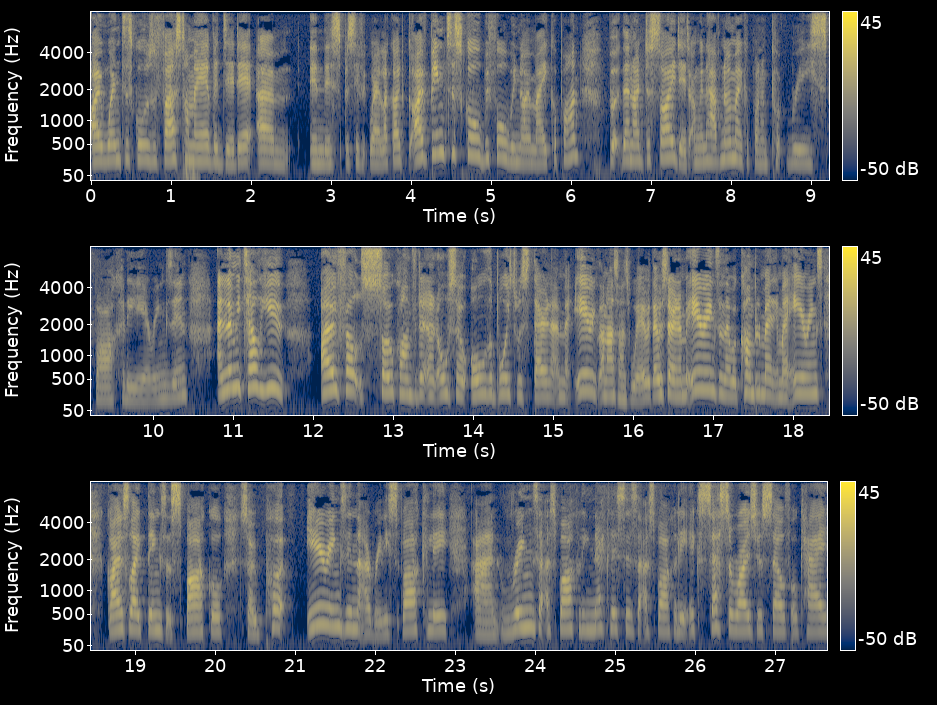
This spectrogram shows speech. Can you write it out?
I went to school. It was the first time I ever did it. Um, in this specific way. Like i I've been to school before with no makeup on, but then I decided I'm gonna have no makeup on and put really sparkly earrings in. And let me tell you, I felt so confident, and also all the boys were staring at my earrings. And that sounds weird, but they were staring at my earrings and they were complimenting my earrings. Guys like things that sparkle, so put earrings in that are really sparkly and rings that are sparkly, necklaces that are sparkly. Accessorize yourself, okay?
